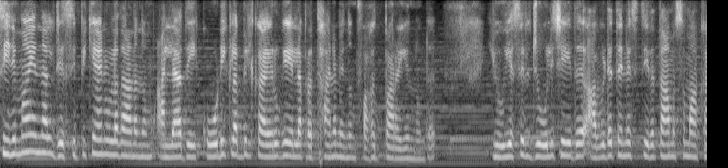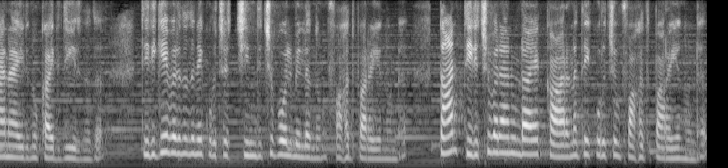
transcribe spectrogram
സിനിമ എന്നാൽ രസിപ്പിക്കാനുള്ളതാണെന്നും അല്ലാതെ കോടി ക്ലബിൽ കയറുകയല്ല പ്രധാനമെന്നും ഫഹദ് പറയുന്നുണ്ട്. യു എസിൽ ജോലി ചെയ്ത് അവിടെ തന്നെ സ്ഥിരതാമസമാക്കാനായിരുന്നു കരുതിയിരുന്നത്. തിരികെ വരുന്നതിനെക്കുറിച്ച് ചിന്തിച്ചു പോലുമില്ലെന്നും ഫഹദ് പറയുന്നുണ്ട്. താൻ തിരിച്ചു വരാനുണ്ടായ കാരണത്തെക്കുറിച്ചും ഫഹദ് പറയുന്നുണ്ട്.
